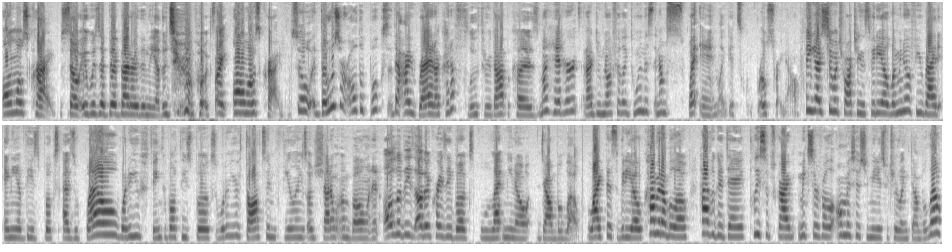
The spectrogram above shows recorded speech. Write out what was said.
almost cried. So it was a bit better than the other two books. I almost cried. So those are all the books that I read. I kind of flew through that because my head hurts and I do not feel like doing this and I'm sweating. Like it's gross right now. Thank you guys so much for watching this video. Let me know if you read any of these books as well. What do you think about these books? What are your thoughts and feelings on Shadow and Bone and all of these other crazy books? Let me know down below. Like this video, comment down below. Have a good day. Please subscribe. Make sure to follow all my social medias which are linked down below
